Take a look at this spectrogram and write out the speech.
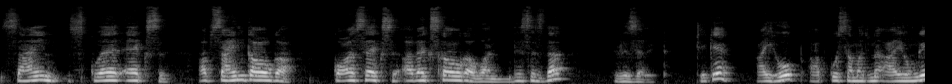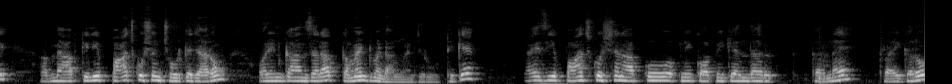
साइन स्क्वायर एक्स अब साइन का होगा कॉस एक्स अब एक्स का होगा one this is the result ठीक है? आई होप आपको समझ में आए होंगे। अब मैं आपके लिए पाँच क्वेश्चन छोड़ के जा रहा हूँ और इनका आंसर आप कमेंट में डालना ज़रूर, ठीक है? गाइज़ ये पाँच क्वेश्चन आपको अपनी कॉपी के अंदर करना है। ट्राई करो,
